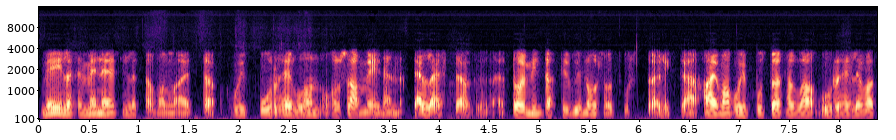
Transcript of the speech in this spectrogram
Meillä se menee sillä tavalla, että huippuurheilu on osa meidän tällaista toimintakyvyn osoitusta. Eli aivan huipputasolla urheilevat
